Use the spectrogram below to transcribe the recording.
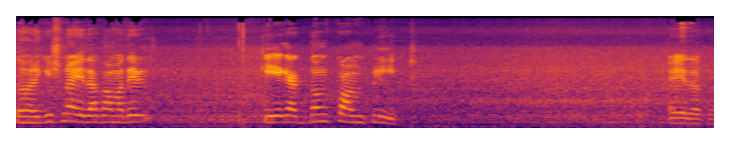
তো হরে কৃষ্ণ এই দেখো আমাদের কেক একদম কমপ্লিট এই দেখো।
